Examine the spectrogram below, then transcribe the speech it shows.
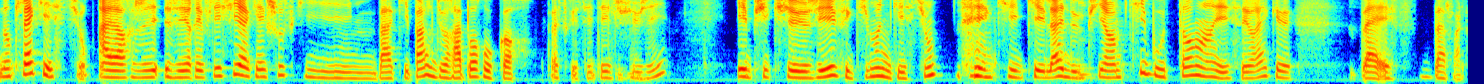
Donc la question. Alors j'ai j'ai réfléchi à quelque chose qui, bah, qui parle du rapport au corps, parce que c'était le sujet. Et puis que j'ai effectivement une question qui, qui est là depuis un petit bout de temps, hein, et c'est vrai que bah, bah voilà,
